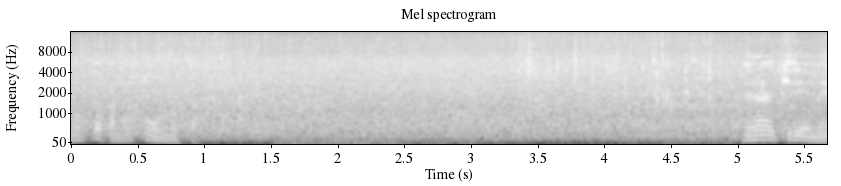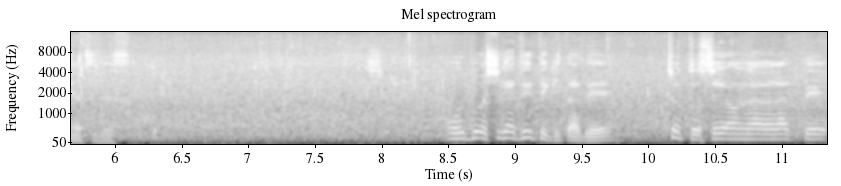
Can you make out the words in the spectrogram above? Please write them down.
乗ったかな？お乗った。えらい綺麗なやつです。追い星が出てきたでちょっと水温が上がって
